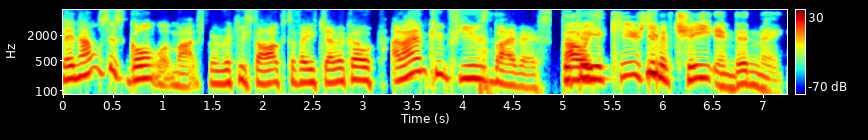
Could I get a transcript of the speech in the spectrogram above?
They announced this gauntlet match for Ricky Starks to face Jericho, and I am confused by this. oh, he accused him of cheating, didn't he?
